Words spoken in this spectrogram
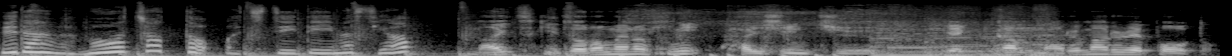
普段はもうちょっと落ち着いていますよ毎月ゾロ目の日に配信中。月刊まるまるレポート。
